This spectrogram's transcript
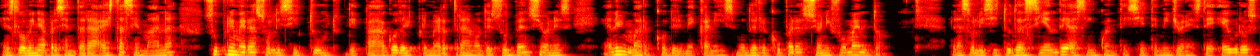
Eslovenia presentará esta semana su primera solicitud de pago del primer tramo de subvenciones en el marco del Mecanismo de Recuperación y Fomento. La solicitud asciende a 57 millones de euros,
